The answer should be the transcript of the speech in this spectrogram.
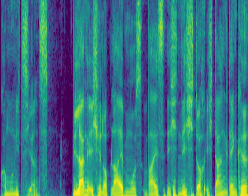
Kommunizierens. Wie lange ich hier noch bleiben muss, weiß ich nicht, doch ich denke,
